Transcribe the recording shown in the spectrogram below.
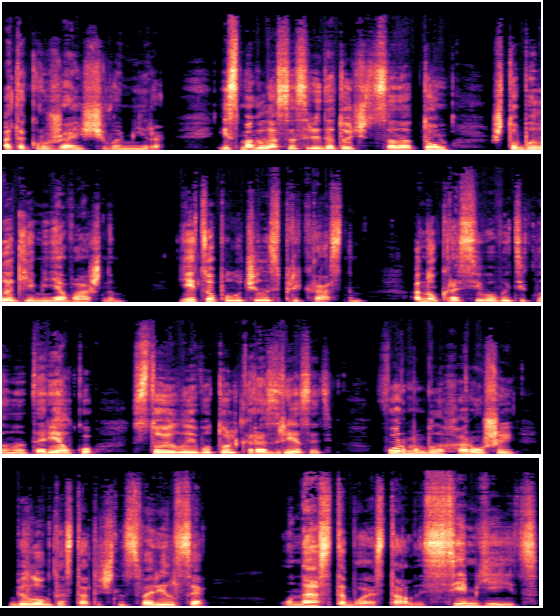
от окружающего мира и смогла сосредоточиться на том, что было для меня важным. Яйцо получилось прекрасным. Оно красиво вытекло на тарелку, стоило его только разрезать. Форма была хорошей, белок достаточно сварился. У нас с тобой осталось семь яиц,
